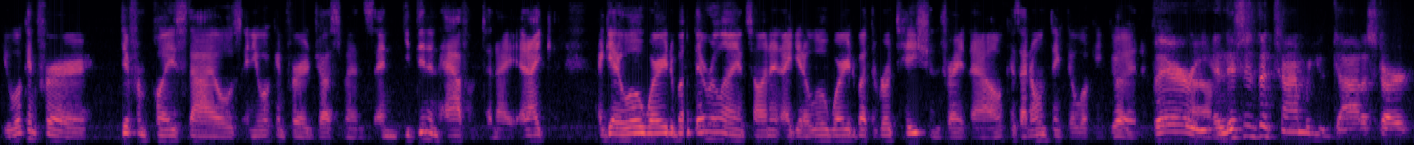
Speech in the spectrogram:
you're looking for different play styles and you're looking for adjustments, and you didn't have them tonight. And I, I get a little worried about their reliance on it. I get a little worried about the rotations right now because I don't think they're looking good. Very. Um, and this is the time where you got to start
